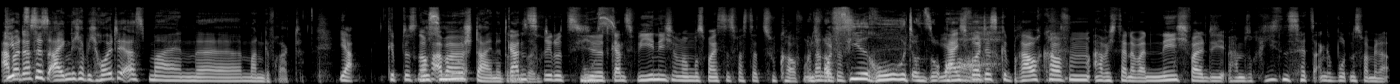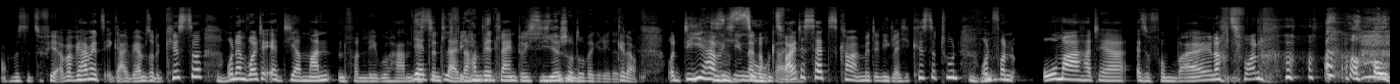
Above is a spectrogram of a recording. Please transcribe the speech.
Aber Aber das, das ist eigentlich, habe ich heute erst meinen äh, Mann gefragt. ja, gibt es noch, aber nur Steine drin ganz sind. reduziert, es- ganz wenig und man muss meistens was dazu kaufen. Und ich dann auch wollte es- viel Rot und so. Ja, ich Oh. wollte es Gebrauch kaufen, habe ich dann aber nicht, weil die haben so Riesensets angeboten. Das war mir dann auch ein bisschen zu viel. Aber wir haben jetzt egal, wir haben so eine Kiste und dann wollte er Diamanten von Lego haben. Mhm. Ja, Das die sind kleinen, da haben die wir kleinen hier durchsichtigen. schon drüber geredet. Genau. Und die habe ich ihm dann so noch ein geil. zweites Set, das kann man mit in die gleiche Kiste tun. Mhm. Und von Oma hat er, also vom Weihnachtsmann, Ho,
